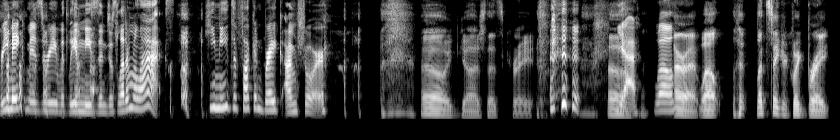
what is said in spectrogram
Remake Misery with Liam Neeson. Just let him relax. He needs a fucking break. I'm sure. Oh my gosh, that's great. Oh. yeah. Well, All right. Well, let's take a quick break.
